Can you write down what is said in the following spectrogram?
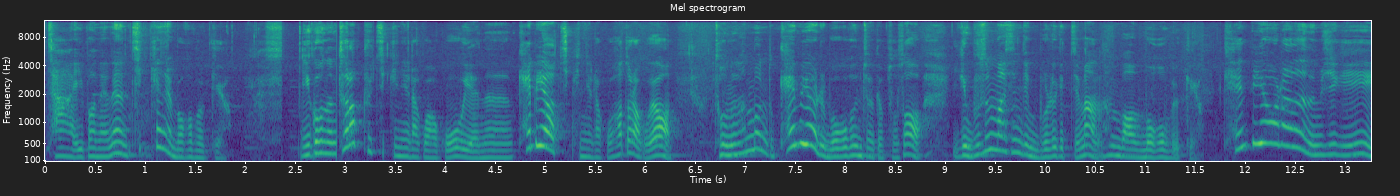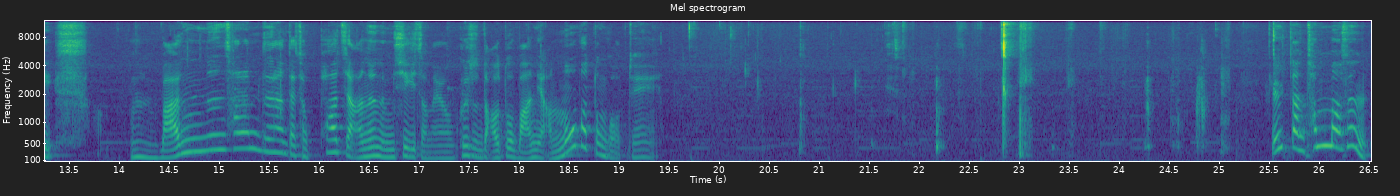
자 이번에는 치킨을 먹어볼게요 이거는 트러플 치킨이라고 하고 얘는 캐비어 치킨이라고 하더라고요 저는 한 번도 캐비어를 먹어본 적이 없어서 이게 무슨 맛인지 는 모르겠지만 한번 먹어볼게요 캐비어라는 음식이 음, 많은 사람들한테 접하지 않은 음식이잖아요. 그래서 나도 많이 안 먹어봤던 것 같아. 일단 첫 맛은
